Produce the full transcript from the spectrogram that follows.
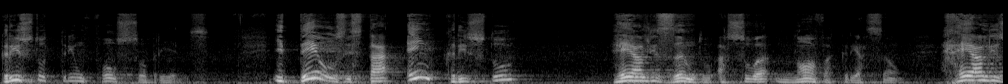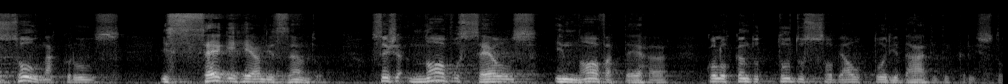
Cristo triunfou sobre eles. E Deus está em Cristo realizando a sua nova criação. Realizou na cruz e segue realizando. Ou seja, novos céus e nova terra, colocando tudo sob a autoridade de Cristo.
